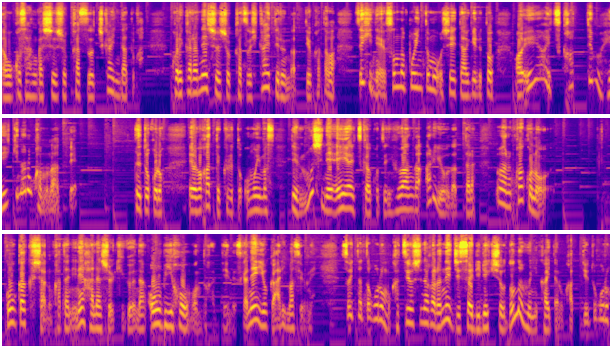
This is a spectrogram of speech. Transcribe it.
お子さんが就職活動近いんだとか、これからね、就職活動控えてるんだっていう方は、ぜひね、そんなポイントも教えてあげると、あ、AI 使っても平気なのかもなってというところ、えー、分かってくると思います。で、もしね、AI 使うことに不安があるようだったら、あの過去の合格者の方にね、話を聞く、な OB 訪問とかっていうんですかね、よくありますよね。そういったところも活用しながらね、実際履歴書をどんな風に書いたのかっていうところ、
